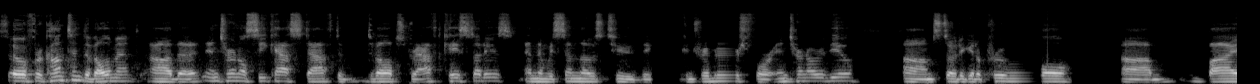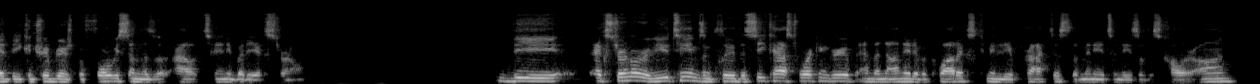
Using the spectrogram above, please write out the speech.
So for content development, uh, the internal CCAST staff de develops draft case studies, and then we send those to the contributors for internal review. Um, so to get approval um, by the contributors before we send those out to anybody external. The external review teams include the CCAST working group and the non-native aquatics community of practice that many attendees of this call are on.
